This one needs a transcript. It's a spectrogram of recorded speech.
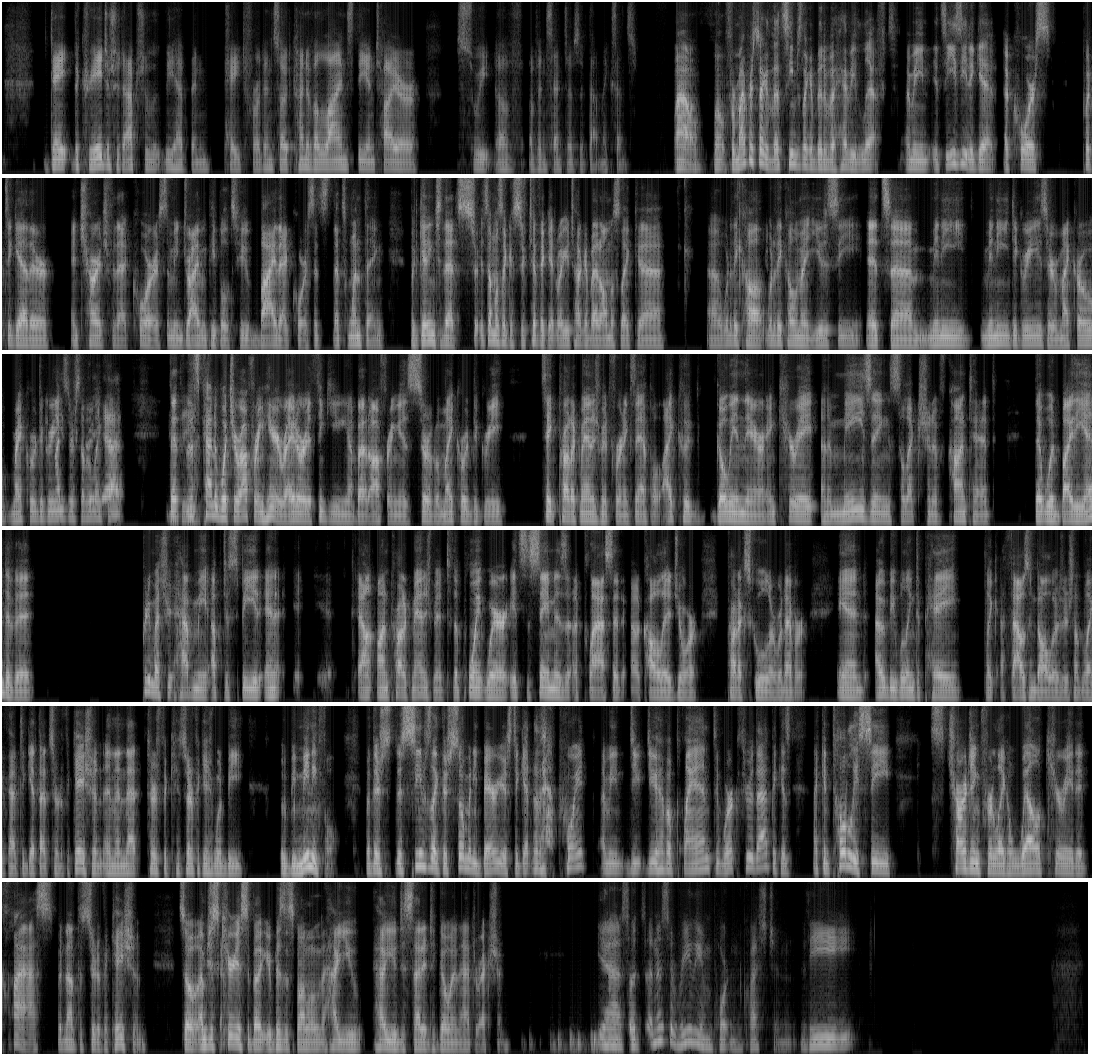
they, the creator should absolutely have been paid for it. And so it kind of aligns the entire suite of of incentives if that makes sense. Wow. Well from my perspective that seems like a bit of a heavy lift. I mean it's easy to get a course put together and charge for that course. I mean, driving people to buy that course, that's that's one thing. But getting to that, it's almost like a certificate, right? You talk about almost like uh, uh, what do they call what do they call them at Udemy? It's um, mini mini degrees or micro micro degrees or something like yeah. that. That that's kind of what you're offering here, right? Or thinking about offering is sort of a micro degree. Take product management for an example. I could go in there and curate an amazing selection of content that would, by the end of it, pretty much have me up to speed and uh, on product management to the point where it's the same as a class at a college or product school or whatever. And I would be willing to pay like a thousand dollars or something like that to get that certification, and then that certification would be would be meaningful. But there's there seems like there's so many barriers to get to that point. I mean, do do you have a plan to work through that? Because I can totally see charging for like a well curated class, but not the certification. So I'm just curious about your business model and how you how you decided to go in that direction. Yeah, so it's and it's a really important question. The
